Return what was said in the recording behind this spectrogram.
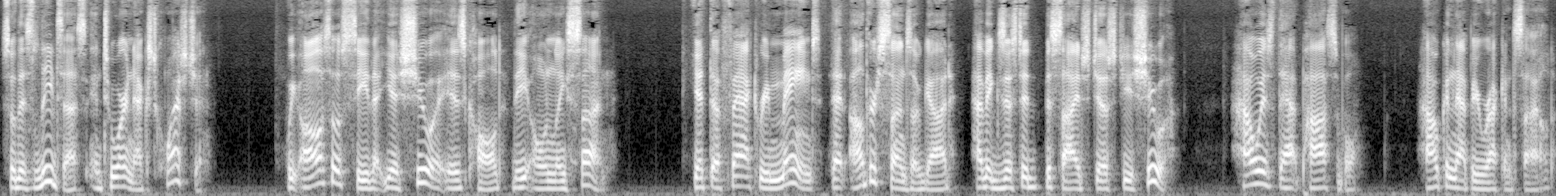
So this leads us into our next question. We also see that Yeshua is called the only Son. Yet the fact remains that other sons of God have existed besides just Yeshua. How is that possible? How can that be reconciled?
